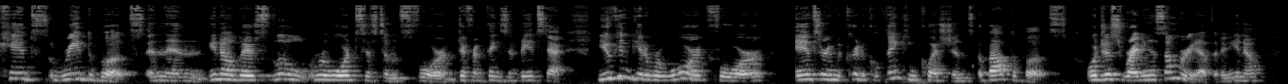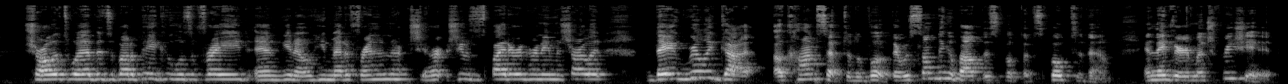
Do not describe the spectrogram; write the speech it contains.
kids read the books and then you know there's little reward systems for different things in beanstack you can get a reward for answering the critical thinking questions about the books or just writing a summary of it and you know Charlotte's Web is about a pig who was afraid, and you know he met a friend, and her, she, her, she was a spider, and her name is Charlotte. They really got a concept of the book. There was something about this book that spoke to them, and they very much appreciated it.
